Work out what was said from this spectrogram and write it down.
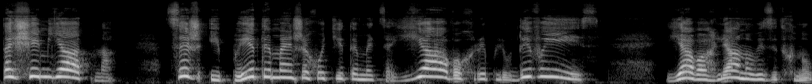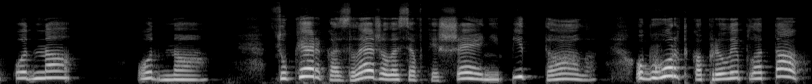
та ще й м'ятна. Це ж і пити менше хотітиметься. Яво хриплю, дивись. Ява глянув і зітхнув. Одна, одна. Цукерка злежалася в кишені, підтала, обгортка прилипла так,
